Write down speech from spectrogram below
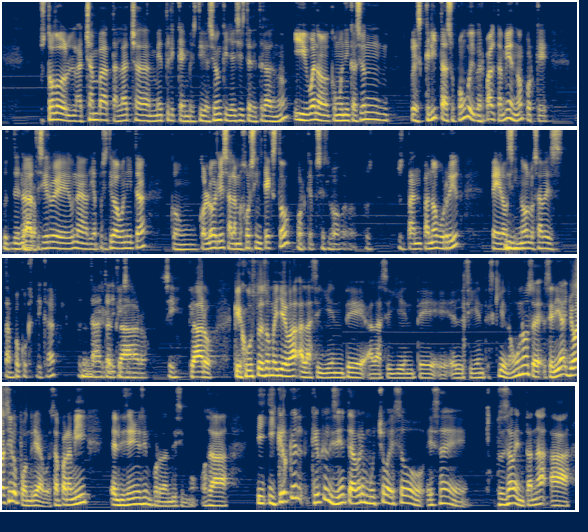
pues todo la chamba, talacha, métrica, investigación que ya hiciste detrás, ¿no? Y bueno, comunicación escrita, supongo, y verbal también, ¿no? Porque pues de nada te sirve una diapositiva bonita con colores, a lo mejor sin texto, porque pues es lo, pues, pues para no aburrir, pero si no lo sabes tampoco explicar, Está, está difícil. Claro. Sí. Claro, que justo eso me lleva a la siguiente, a la siguiente, eh, el siguiente skill, ¿no? Uno se- sería, yo así lo pondría, güey. O sea, para mí el diseño es importantísimo. O sea, y, creo, que el, creo que el diseño te abre mucho eso, esa, eh, pues esa ventana a,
